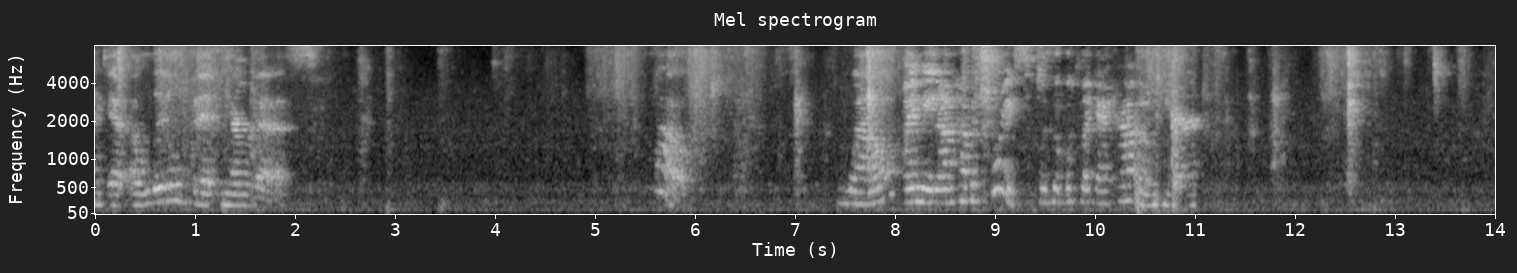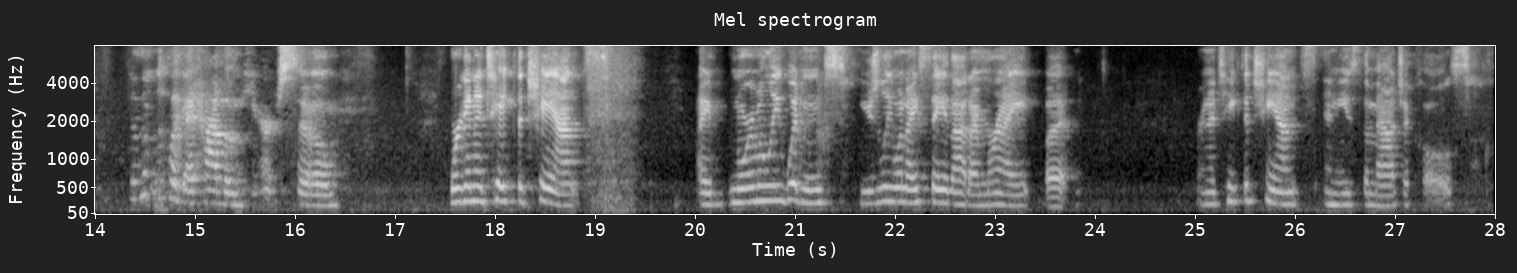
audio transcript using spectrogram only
I get a little bit nervous. Oh, well, I may not have a choice. It doesn't look like I have them here. Doesn't look like I have them here, so we're going to take the chance I normally wouldn't. Usually when I say that, I'm right, but we're going to take the chance and use the magicals.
